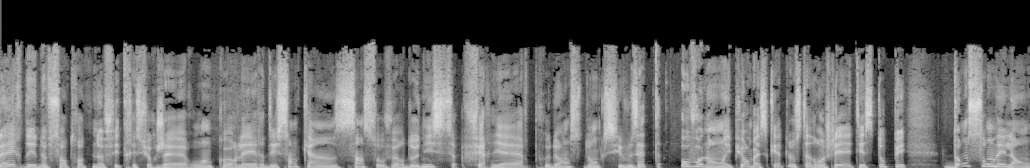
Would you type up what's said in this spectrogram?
la RD 939 est très surgère ou encore la RD 115 Saint-Sauveur de Nice, Ferrière. Prudence donc si vous êtes au volant. Et puis en basket, le Stade Rochelet a été stoppé dans son élan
